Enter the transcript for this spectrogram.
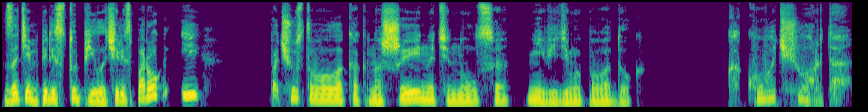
Затем переступила через порог и почувствовала, как на шее натянулся невидимый поводок. «Какого черта?»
